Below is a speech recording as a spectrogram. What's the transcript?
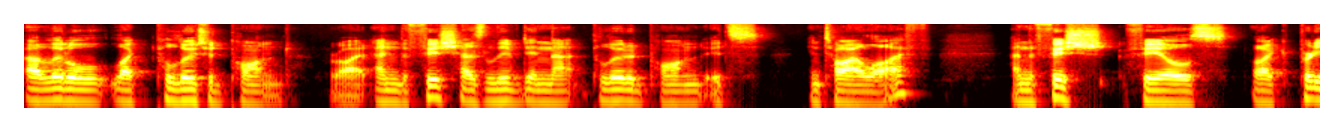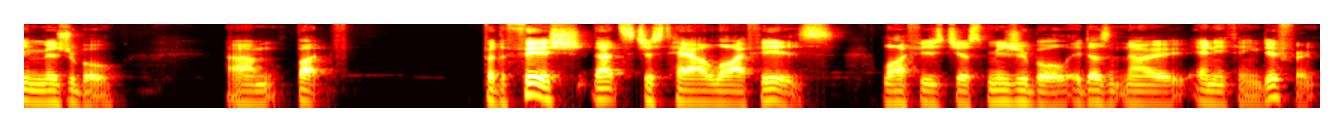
a little like polluted pond, right? And the fish has lived in that polluted pond its entire life, and the fish feels like pretty miserable. Um, but for the fish, that's just how life is. Life is just miserable. It doesn't know anything different.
